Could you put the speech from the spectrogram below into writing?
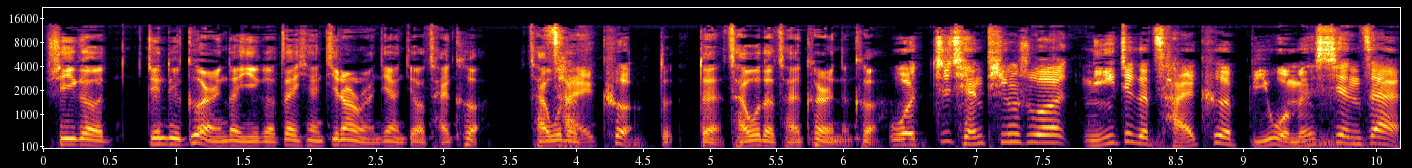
是一个针对个人的一个在线记账软件，叫财客。财务的财客，对对，财务的财，客人的客。我之前听说，您这个财客比我们现在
